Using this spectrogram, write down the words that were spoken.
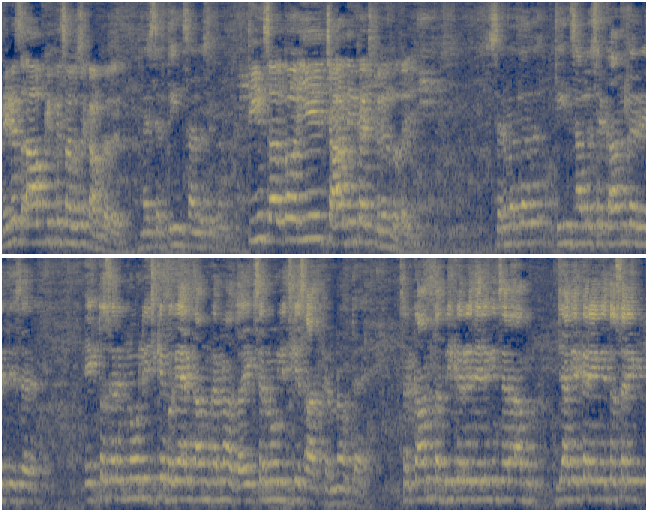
दिनेश आप कितने सालों से काम कर रहे थे? मैं सर तीन सालों से काम कर तीन साल का और ये चार दिन का एक्सपीरियंस बताइए। सर मतलब तीन सालों से काम कर रहे थे सर। एक तो सर नॉलेज के बगैर काम करना होता है एक सर नॉलेज के साथ करना होता है। सर काम तब भी कर रहे थे लेकिन सर अब जाके करेंगे तो सर एक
